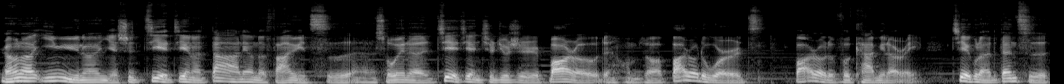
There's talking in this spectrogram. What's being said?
然后呢，英语呢也是借鉴了大量的法语词，所谓的借鉴其实就是 borrowed，我们说 borrowed words，borrowed vocabulary，借过来的单词。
